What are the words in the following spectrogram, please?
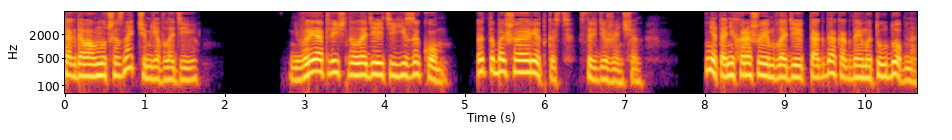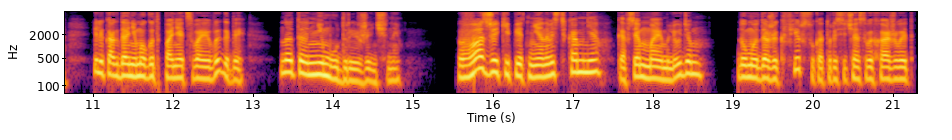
Тогда вам лучше знать, чем я владею. Вы отлично владеете языком. Это большая редкость среди женщин. Нет, они хорошо им владеют тогда, когда им это удобно, или когда они могут понять свои выгоды, но это не мудрые женщины. В вас же кипит ненависть ко мне, ко всем моим людям, Думаю, даже к Фирсу, который сейчас выхаживает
